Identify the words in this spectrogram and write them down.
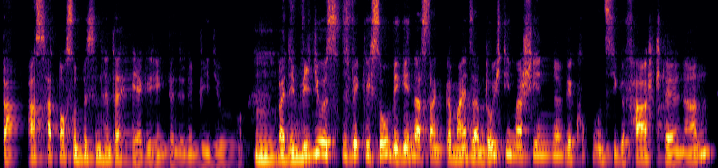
das hat noch so ein bisschen hinterhergehinkt in dem Video. Mhm. Bei dem Video ist es wirklich so, wir gehen das dann gemeinsam durch die Maschine, wir gucken uns die Gefahrstellen an.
